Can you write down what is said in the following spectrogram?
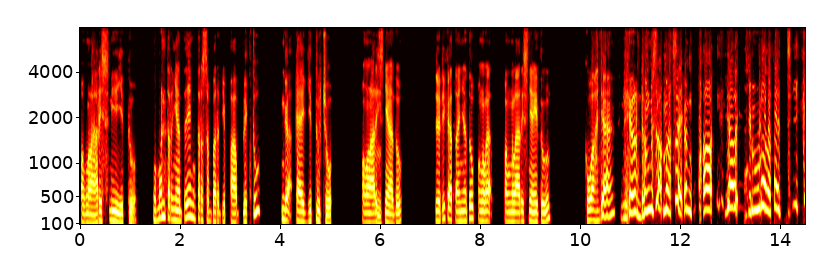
penglaris nih gitu cuman ternyata yang tersebar di publik tuh nggak kayak gitu cuk penglarisnya tuh jadi katanya tuh pengla- penglarisnya itu kuahnya direndam sama sempak yang jual anjing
